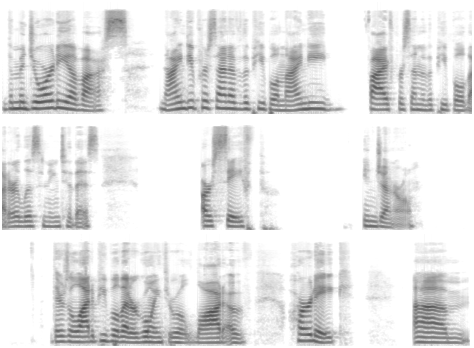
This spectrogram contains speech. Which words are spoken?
the majority of us, 90% of the people, 95% of the people that are listening to this are safe in general. There's a lot of people that are going through a lot of heartache um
